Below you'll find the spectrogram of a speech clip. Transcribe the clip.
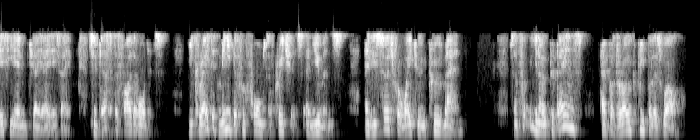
S-E-M-J-A-S-A. Semjasa defied the orders. He created many different forms of creatures and humans, and he searched for a way to improve man. So, you know, Pleiadians have got rogue people as well.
